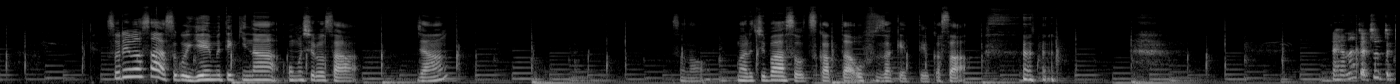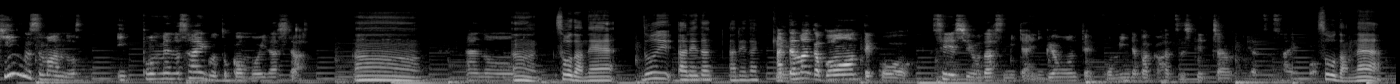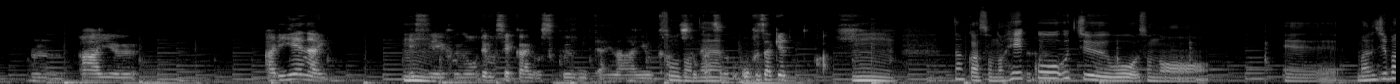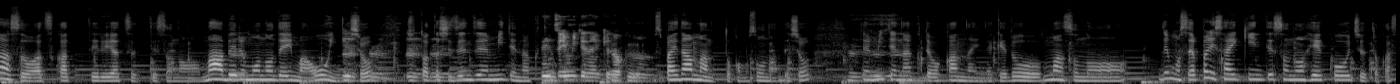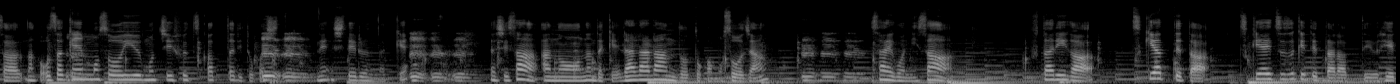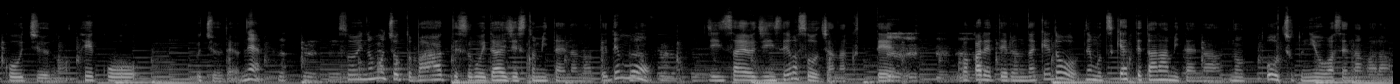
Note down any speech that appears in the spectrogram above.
それはさすごいゲーム的な面白さじゃん？そのマルチバースを使ったおふざけっていうかさ。だからなんかちょっとキングスマンの一本目の最後とか思い出した。うん。あの、うんそうだね。どういうあれだあれだっけ？頭がボーンってこう精子を出すみたいにビョーンってこうみんな爆発してっちゃうやつ最後、そうだね、うん、ああいうありえないうん。SF の、でも世界を救うみたいなああいう感じとかね。そのおふざけとか。うん、なんかその平行宇宙をその、えーマルチバースを扱ってるやつってそのマーベルもので今多いんでしょ、うんうんうんちょっと私全然見てなくて全然見てないけど。よくスパイダーマンとかもそうなんでしょ？うん。で見てなくてわかんないんだけどまあそのでもやっぱり最近ってその平行宇宙とかさなんかお酒もそういうモチーフ使ったりとかし,、うんうん。ね、してるんだっけ、うんうんうん。だしさあのなんだっけララランドとかもそうじゃん？うんうんうん。最後にさ2人が付き合ってた付き合い続けてたらっていう平行宇宙の平行宇宙だよね。そういうのもちょっとバーってすごいダイジェストみたいなのあってでもうんうんうん。実際は人生はそうじゃなくて別れてるんだけどでも付き合ってたらみたいなのをちょっと匂わせながら。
